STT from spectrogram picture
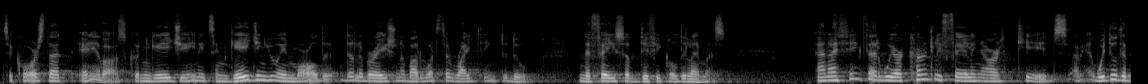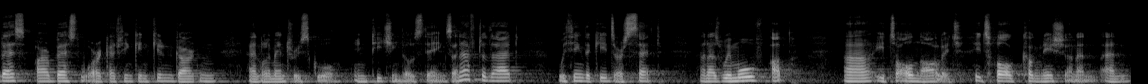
It's a course that any of us could engage in. It's engaging you in moral de deliberation about what's the right thing to do in the face of difficult dilemmas. And I think that we are currently failing our kids. I mean, we do the best, our best work, I think, in kindergarten and elementary school in teaching those things. And after that, we think the kids are set. And as we move up, uh, it's all knowledge, it's all cognition, and, and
